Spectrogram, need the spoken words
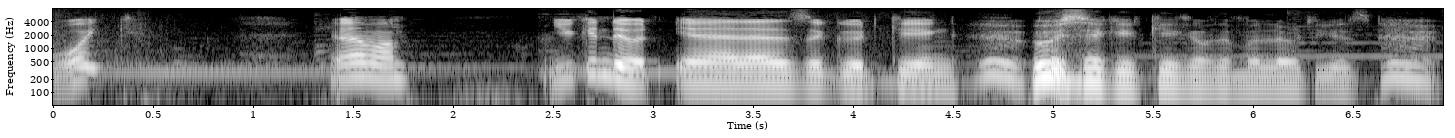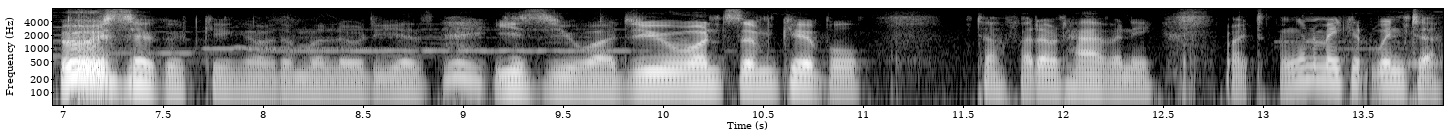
Woik. Come on. You can do it. Yeah, that's a good king. Who's a good king of the Melodias? Who's a good king of the Melodias? Yes, you are. Do you want some kibble? Tough, I don't have any. Right, I'm gonna make it winter.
